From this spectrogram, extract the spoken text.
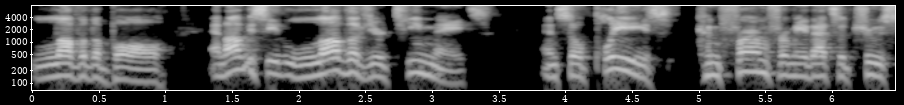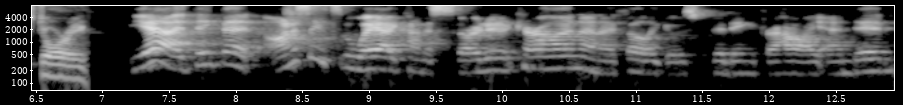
love of the ball, and obviously love of your teammates. And so please confirm for me that's a true story. Yeah, I think that honestly, it's the way I kind of started at Carolina, and I felt like it was fitting for how I ended.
